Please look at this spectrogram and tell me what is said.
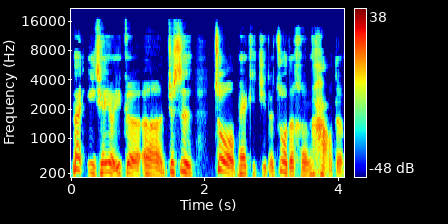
那以前有一个呃，就是。做 package 的做得很好的，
